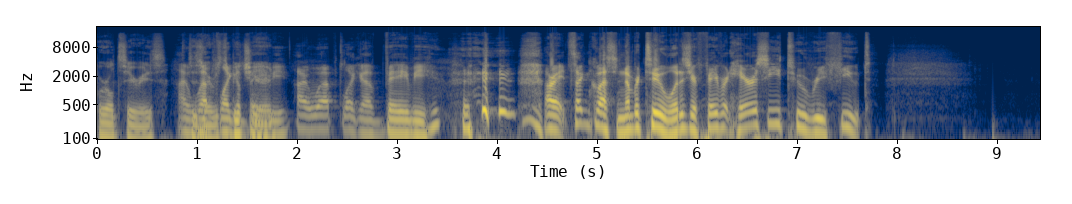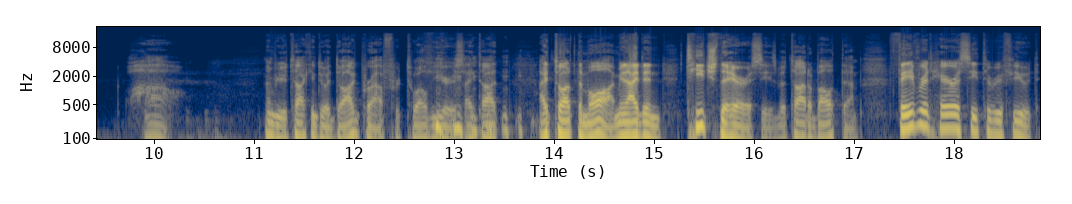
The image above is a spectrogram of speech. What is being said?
World Series I wept like a cheered. baby. I wept like a baby. All right. Second question. Number two. What is your favorite heresy to refute? Wow. Remember, you're talking to a dog prof for 12 years. I taught, I taught them all. I mean, I didn't teach the heresies, but taught about them. Favorite heresy to refute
